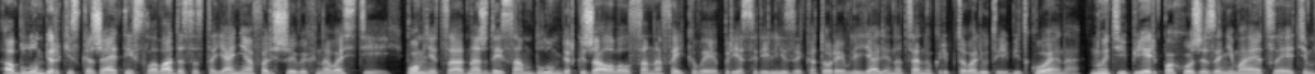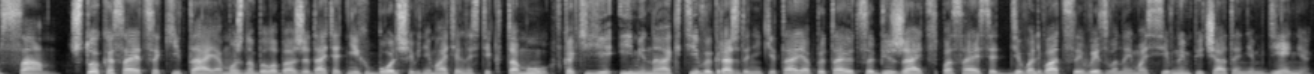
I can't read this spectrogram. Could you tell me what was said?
а Блумберг искажает их слова до состояния фальшивых новостей. Помнится, однажды и сам Блумберг жаловался на фейковые пресс-релизы, которые влияли на цену криптовалюты и биткоина, но теперь, похоже, занимается этим сам. Что касается Китая, можно было бы ожидать от них большей внимательности к тому, в какие именно активы граждане Китая пытаются бежать, спасаясь от девальвации, вызванной массивным печатанием денег.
